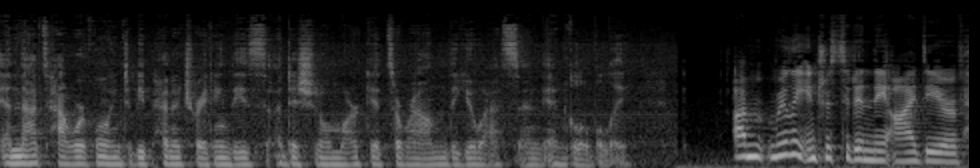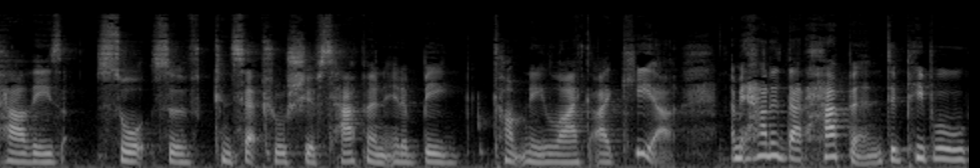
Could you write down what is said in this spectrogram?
And that's how we're going to be penetrating these additional markets around the US and, and globally. I'm really interested in the idea of how these sorts of conceptual shifts happen in a big company like IKEA. I mean, how did that happen? Did people,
